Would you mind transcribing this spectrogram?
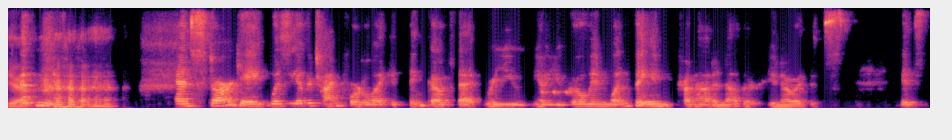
Yeah. and Stargate was the other time portal I could think of that where you, you know, you go in one thing and you come out another, you know, it's, it's,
